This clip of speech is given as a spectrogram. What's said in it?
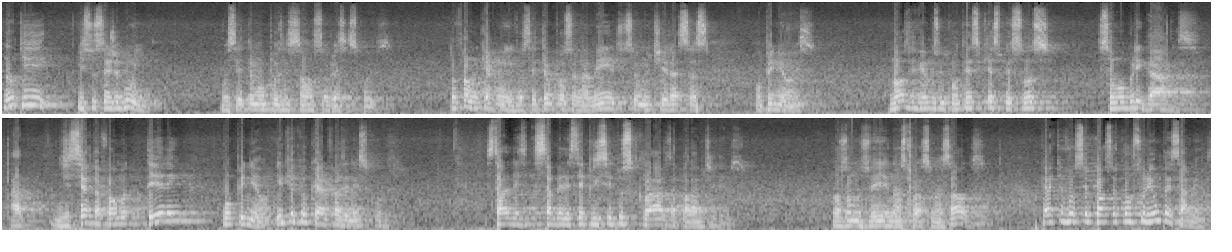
Não que isso seja ruim, você ter uma posição sobre essas coisas. Estou falando que é ruim você ter um posicionamento, se omitir essas opiniões. Nós vivemos em um contexto que as pessoas são obrigadas a, de certa forma, terem uma opinião. E o que eu quero fazer nesse curso? Estabelecer princípios claros da palavra de Deus. Nós vamos ver nas próximas aulas, para que você possa construir um pensamento.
